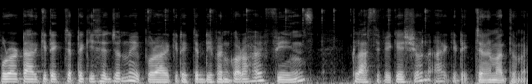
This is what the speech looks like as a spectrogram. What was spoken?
পুরোটা আর্কিটেকচারটা কিসের জন্য? এই পুরো আর্কিটেকচার ডিফাইন করা হয় ফিন্স ক্লাসিফিকেশন আর্কিটেকচারের মাধ্যমে।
